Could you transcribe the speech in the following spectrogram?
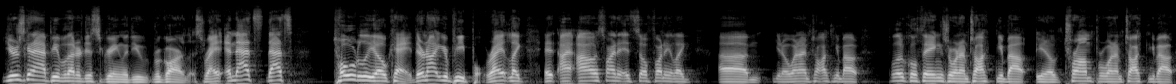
you're just gonna have people that are disagreeing with you regardless, right? And that's that's totally okay. They're not your people, right? Like it, I, I, always find it it's so funny. Like um, you know when I'm talking about political things or when I'm talking about you know Trump or when I'm talking about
